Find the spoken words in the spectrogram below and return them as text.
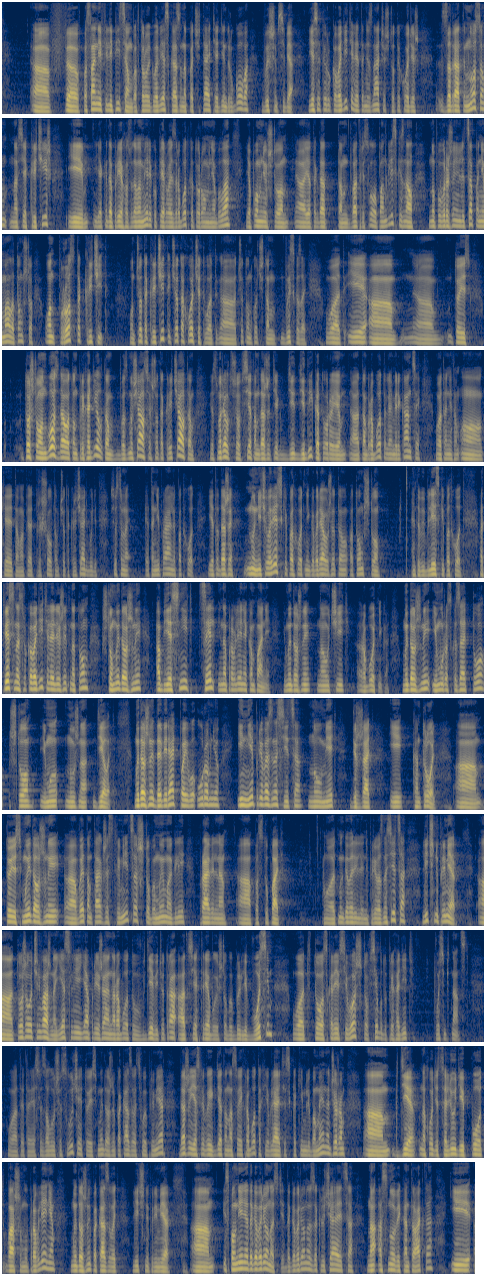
а, в послании филиппийцам во второй главе сказано, почитайте один другого высшим себя. Если ты руководитель, это не значит, что ты ходишь с задратым носом, на всех кричишь. И я когда приехал сюда в Америку, первая из работ, которая у меня была, я помню, что а, я тогда там два-три слова по-английски знал, но по выражению лица понимал о том, что он просто кричит. Он что-то кричит и что-то хочет, вот, что-то он хочет там высказать. Вот, и, то есть то, что он босс, да, вот он приходил, там возмущался, что-то кричал, там, я смотрел, что все там, даже те деды, которые а, там работали, американцы, вот они там, о, окей, там опять пришел, там что-то кричать будет, все остальное. Это неправильный подход. И это даже, ну, не человеческий подход, не говоря уже о том, что это библейский подход. Ответственность руководителя лежит на том, что мы должны объяснить цель и направление компании, и мы должны научить работника мы должны ему рассказать то, что ему нужно делать. Мы должны доверять по его уровню и не превозноситься, но уметь держать и контроль. А, то есть мы должны а, в этом также стремиться, чтобы мы могли правильно а, поступать. Вот, мы говорили не превозноситься. Личный пример. Тоже очень важно. Если я приезжаю на работу в 9 утра, а от всех требую, чтобы были в 8, вот, то, скорее всего, что все будут приходить 8.15. Вот, это если за лучший случай, то есть мы должны показывать свой пример. Даже если вы где-то на своих работах являетесь каким-либо менеджером, где находятся люди под вашим управлением, мы должны показывать личный пример. Исполнение договоренности. Договоренность заключается на основе контракта. И,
